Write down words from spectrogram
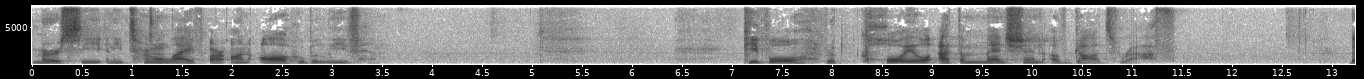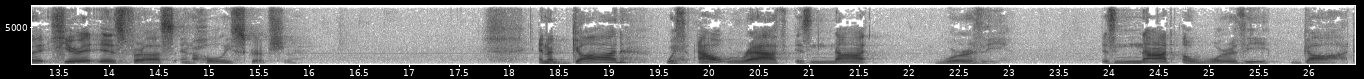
mercy, and eternal life are on all who believe him. people recoil at the mention of God's wrath. But here it is for us in Holy Scripture. And a God without wrath is not worthy, is not a worthy God.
